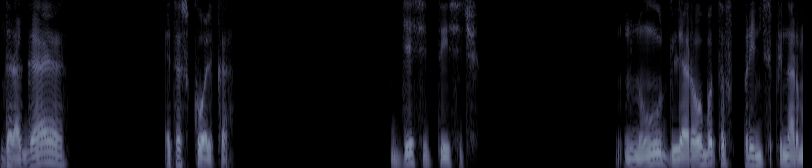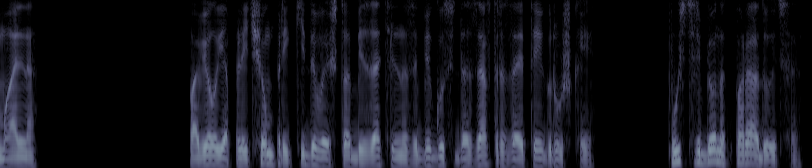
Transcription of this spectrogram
Дорогая? Это сколько? Десять тысяч. Ну, для роботов, в принципе, нормально. Повел я плечом, прикидывая, что обязательно забегу сюда завтра за этой игрушкой. Пусть ребенок порадуется.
